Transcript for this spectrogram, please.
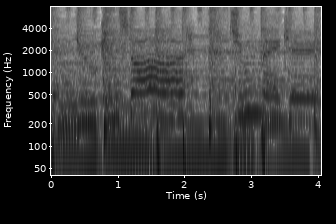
then you can start to make it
